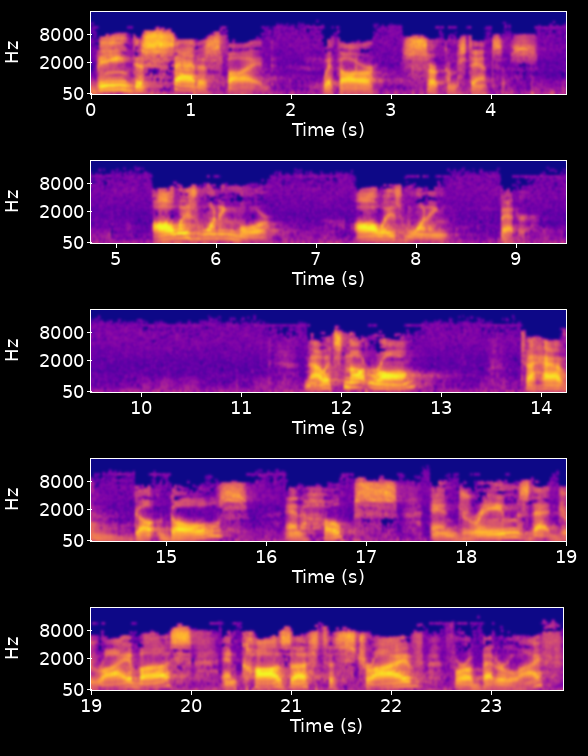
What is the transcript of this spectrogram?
Being dissatisfied with our circumstances. Always wanting more, always wanting better. Now, it's not wrong to have go- goals and hopes and dreams that drive us and cause us to strive for a better life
